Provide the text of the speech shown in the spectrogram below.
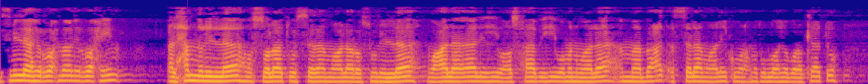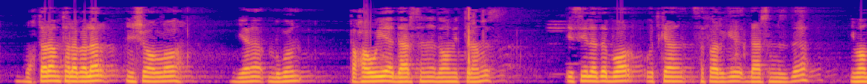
بسم الله الرحمن الرحيم الحمد لله والصلاة والسلام على رسول الله وعلى آله وأصحابه ومن والاه أما بعد السلام عليكم ورحمة الله وبركاته محترم talabalar inshaalloh yana bugun tahoviya darsini davom ettiramiz esinglarda bor o'tgan safargi darsimizda imom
